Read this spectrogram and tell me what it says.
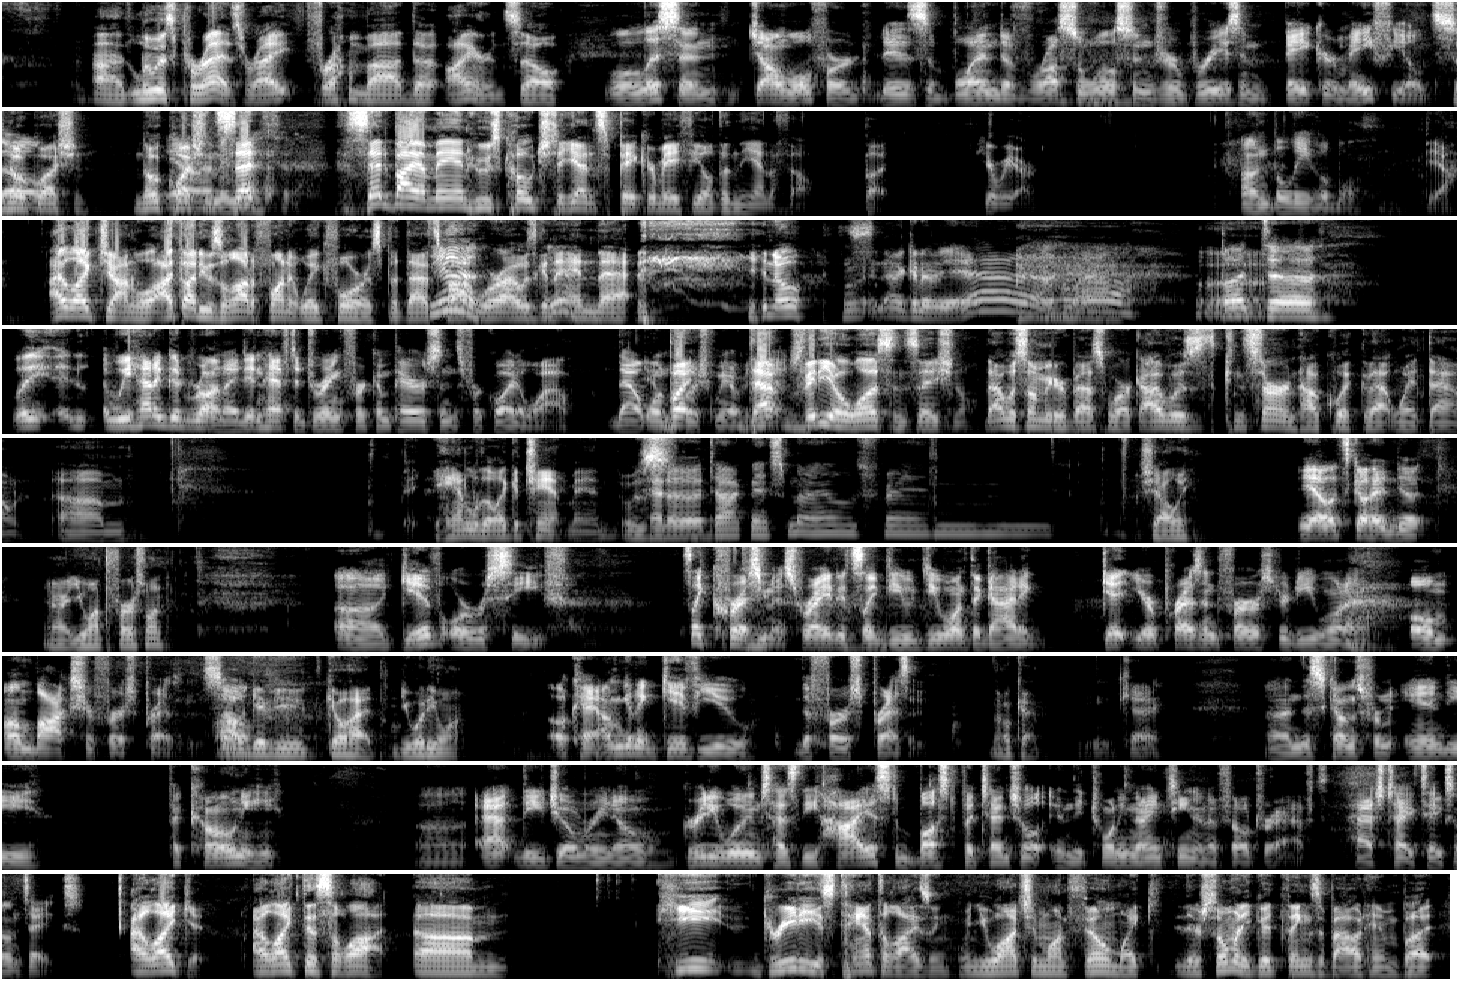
uh, Luis Perez, right from uh, the Iron. So Well, listen, John Wolford is a blend of Russell Wilson, Drew Brees, and Baker Mayfield. So no question, no yeah, question. I mean, said that- said by a man who's coached against Baker Mayfield in the NFL. But here we are. unbelievable. Yeah, I like John Wolf. I thought he was a lot of fun at Wake Forest, but that's Yeah, not where I was going to yeah. end that. you know. We're not gonna be yeah, well, but uh, we we had a good run. I didn't have to drink for comparisons for quite a while. That one but pushed me over that video was sensational. That was some of your best work. I was concerned how quick that went down. Um, you handled it like a champ, man. It was. Hello, darkness, my old friend. Shall we? Yeah, let's go ahead and do it. All right. You want the first one? Uh, give or receive. It's like Christmas, right? It's like do you do you want the guy to get your present first, or do you want to um, unbox your first present? So I'll give you. Go ahead. You. What do you want? okay, I'm gonna give you the first present. Okay. Okay. Uh, and this comes from Andy Piccone uh, at the Joe Marino. Greedy Williams has the highest bust potential in the 2019 NFL draft. Hashtag takes on takes. I like it. I like this a lot. Um, he greedy is tantalizing when you watch him on film. Like there's so many good things about him, but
